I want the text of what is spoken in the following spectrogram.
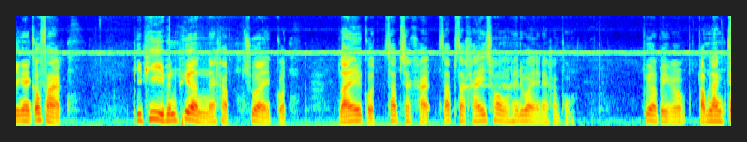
ยังไงก็ฝากพี่ๆเพื่อนๆนะครับ ช่วยกดไลค์กดซับสไครซับสไครช่องให้ด้วยนะครับผม เพื่อเป็นกำลังใจ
